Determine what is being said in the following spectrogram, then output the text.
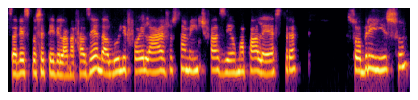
essa vez que você teve lá na fazenda, a Luli foi lá justamente fazer uma palestra sobre isso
